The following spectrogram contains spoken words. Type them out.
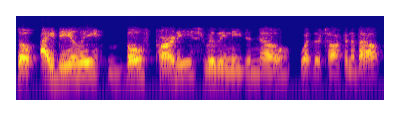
So ideally, both parties really need to know what they're talking about.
